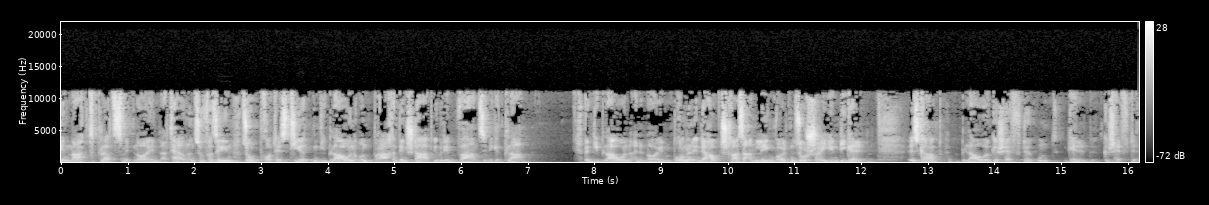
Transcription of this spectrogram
den Marktplatz mit neuen Laternen zu versehen, so protestierten die Blauen und brachen den Stab über den wahnsinnigen Plan. Wenn die Blauen einen neuen Brunnen in der Hauptstraße anlegen wollten, so schrien die Gelben. Es gab blaue Geschäfte und gelbe Geschäfte,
